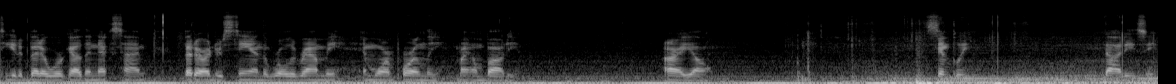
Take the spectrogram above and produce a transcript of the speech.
to get a better workout the next time? Better understand the world around me, and more importantly, my own body. All right, y'all. Simply not easy.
